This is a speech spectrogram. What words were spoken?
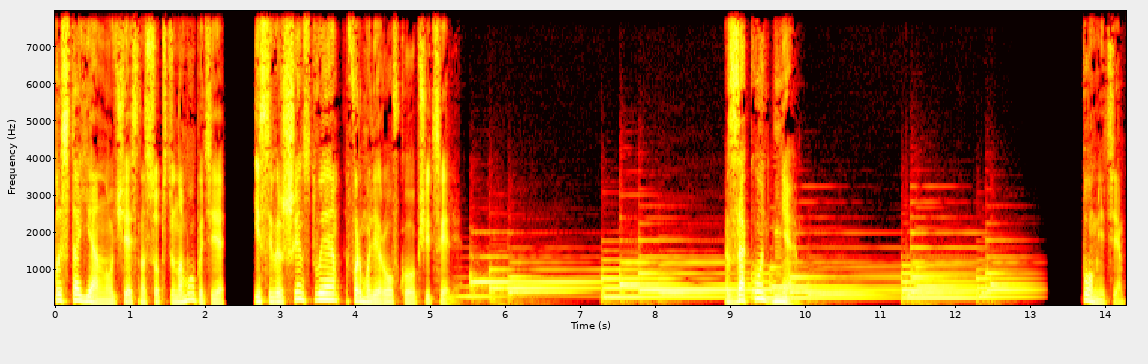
постоянно учась на собственном опыте и совершенствуя формулировку общей цели. Закон дня Помните,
